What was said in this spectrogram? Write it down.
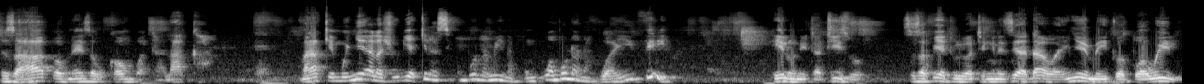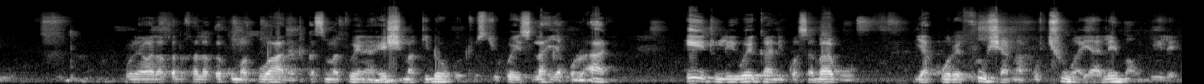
Sasa hapa unaweza ukaomba talaka Maanake mwenyewe anashuhudia kila siku, mbona mimi napungua, mbona nakuwa hivi? Hilo ni tatizo. Sasa pia tuliwatengenezea dawa yenyewe imeitwa twawilu ule walaqad khalaqakum atwala, tukasema tuwe na heshima kidogo, tusichukue islahi ya Qur'ani. Hii tuliweka ni kwa sababu ya kurefusha na kuchua yale maumbile.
